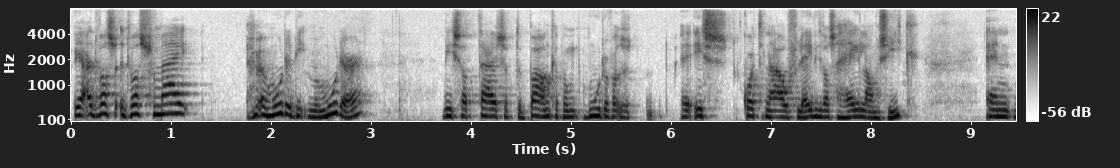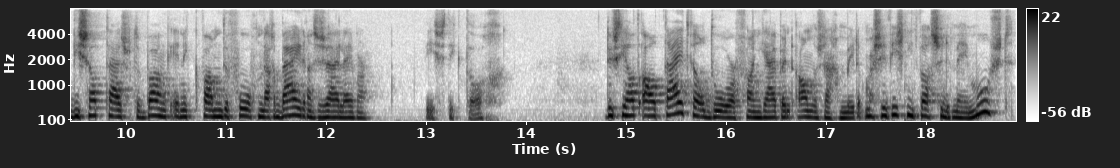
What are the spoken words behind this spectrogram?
Ja, het was, het was voor mij... Mijn moeder, die, mijn moeder, die zat thuis op de bank. Mijn moeder was, is kort daarna overleden. Die was heel lang ziek. En die zat thuis op de bank. En ik kwam de volgende dag bij haar. En ze zei alleen maar... Wist ik toch. Dus die had altijd wel door van... Jij bent anders dan gemiddeld. Maar ze wist niet wat ze ermee moest.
